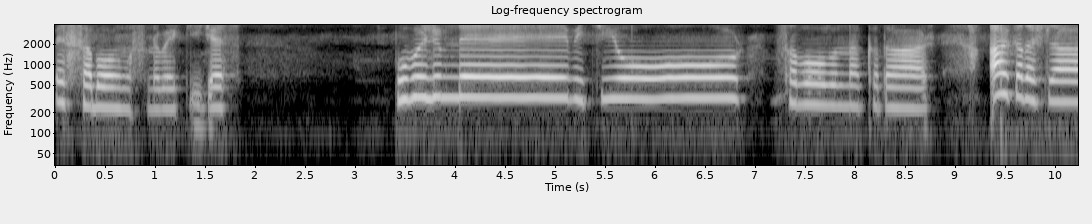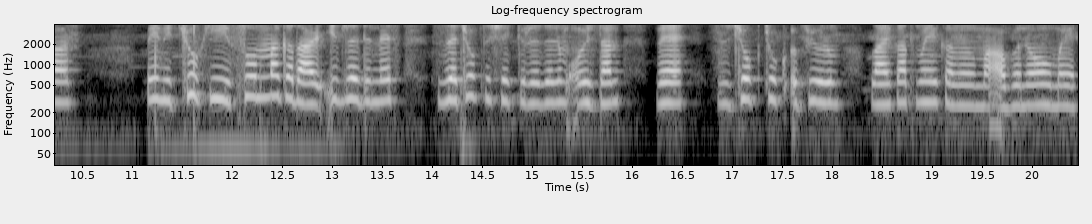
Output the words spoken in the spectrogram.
Ve sabah olmasını bekleyeceğiz. Bu bölümde bitiyor. Sabah olana kadar. Arkadaşlar beni çok iyi sonuna kadar izlediniz. Size çok teşekkür ederim. O yüzden ve sizi çok çok öpüyorum. Like atmayı, kanalıma abone olmayı,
